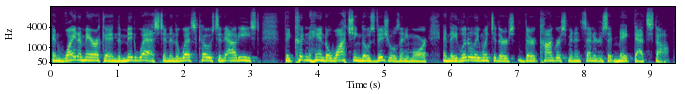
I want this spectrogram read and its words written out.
And white America in the Midwest and in the West Coast and out east, they couldn't handle watching those visuals anymore. And they literally went to their their congressmen and senators and said, make that stop.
